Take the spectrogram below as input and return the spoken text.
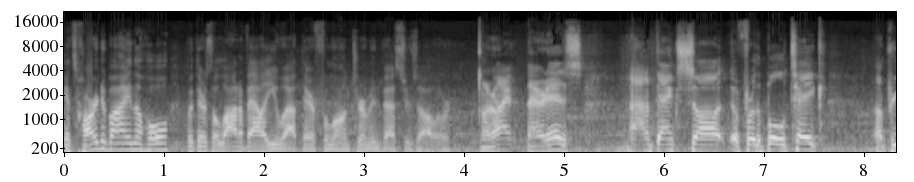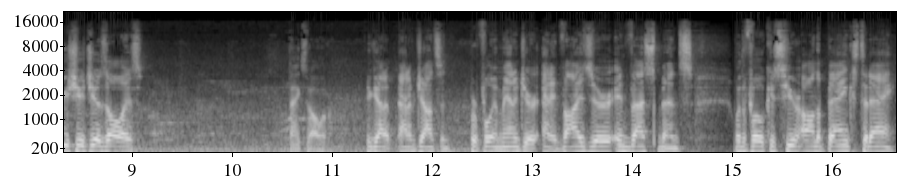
It's hard to buy in the whole, but there's a lot of value out there for long term investors, Oliver. All right, there it is. Adam, thanks uh, for the bull take. I appreciate you as always. Thanks, Oliver. You got it. Adam Johnson, portfolio manager at Advisor Investments with a focus here on the banks today.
